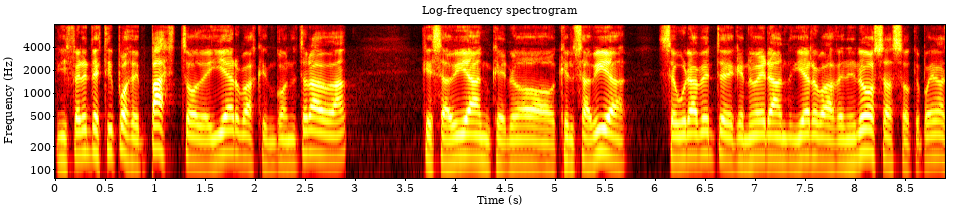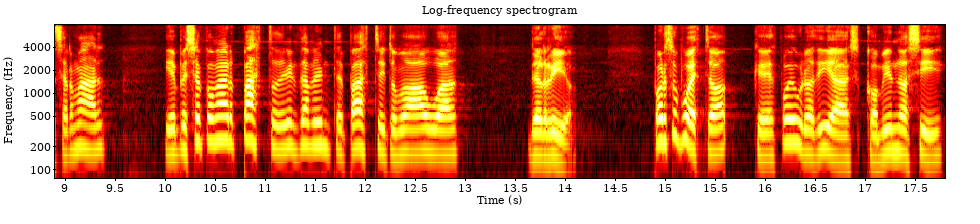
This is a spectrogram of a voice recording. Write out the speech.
diferentes tipos de pasto, de hierbas que encontraba, que sabían que no, que él sabía seguramente de que no eran hierbas venenosas o que podían hacer mal, y empezó a comer pasto directamente, pasto y tomaba agua del río. Por supuesto que después de unos días comiendo así,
